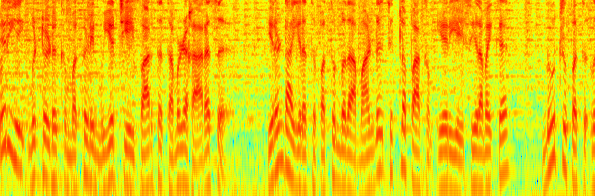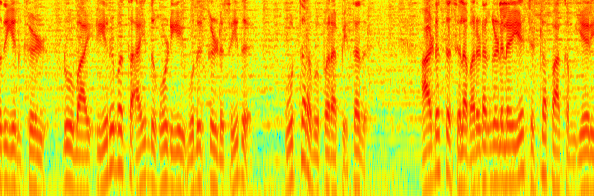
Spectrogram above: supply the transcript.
ஏரியை மீட்டெடுக்கும் மக்களின் முயற்சியை பார்த்த தமிழக அரசு இரண்டாயிரத்து பத்தொன்பதாம் ஆண்டு சிட்லப்பாக்கம் ஏரியை சீரமைக்க நூற்று பத்து விதியின் கீழ் ரூபாய் இருபத்தி ஐந்து கோடியை ஒதுக்கீடு செய்து உத்தரவு பிறப்பித்தது. அடுத்த சில வருடங்களிலேயே சிட்லப்பாக்கம் ஏரி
